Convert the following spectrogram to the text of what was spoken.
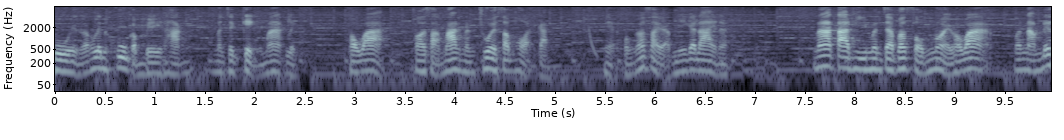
บูเนี่ยต้องเล่นคู่กับเบทั้ง มันจะเก่งมากเลย เพราะว่าความสามารถมันช่วยซัพพอร์ตกัน เนี่ยผมก็ใส่แบบนี้ก็ได้นะ หน้าตาทีมันจะผสมหน่อยเพราะว่ามันนำได้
